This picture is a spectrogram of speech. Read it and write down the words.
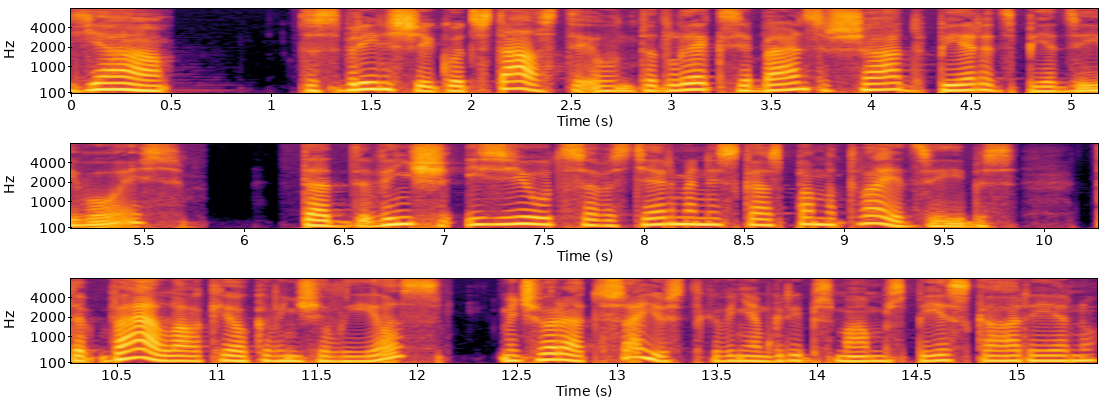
Jā, tas brīnišķīgi, ko tu stāsti. Un tad liekas, ja bērns ir šādu pieredzi piedzīvojis, tad viņš izjūt savas ķermeniskās pamatvajadzības. Tad vēlāk, jau kad viņš ir liels, viņš varētu sajust, ka viņam gribas mammas pieskārienu,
